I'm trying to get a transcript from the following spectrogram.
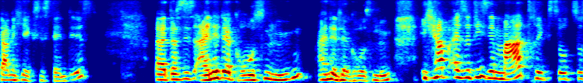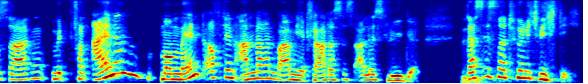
gar nicht existent ist. Äh, das ist eine der großen Lügen, eine der großen Lügen. Ich habe also diese Matrix sozusagen mit von einem Moment auf den anderen war mir klar, das ist alles Lüge. Das mhm. ist natürlich wichtig.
